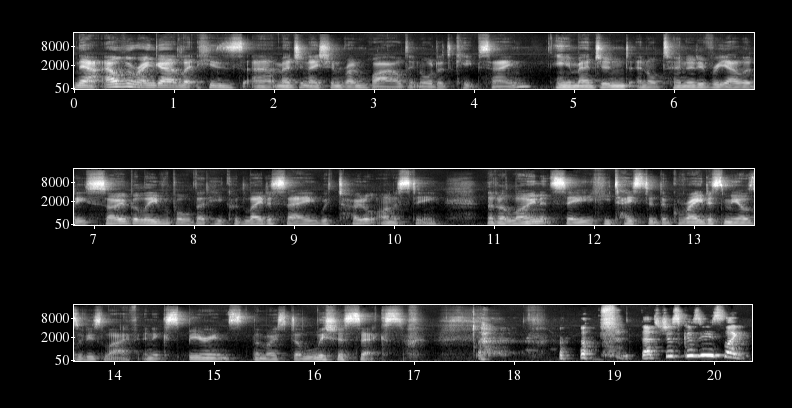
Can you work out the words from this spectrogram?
Now, Alvarenga let his uh, imagination run wild in order to keep sane. He imagined an alternative reality so believable that he could later say, with total honesty, that alone at sea he tasted the greatest meals of his life and experienced the most delicious sex. That's just because he's like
